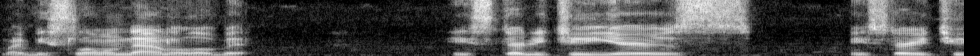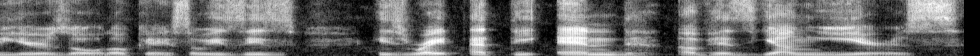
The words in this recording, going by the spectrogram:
might be slowing down a little bit He's 32 years. He's 32 years old. Okay, so he's he's he's right at the end of his young years,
